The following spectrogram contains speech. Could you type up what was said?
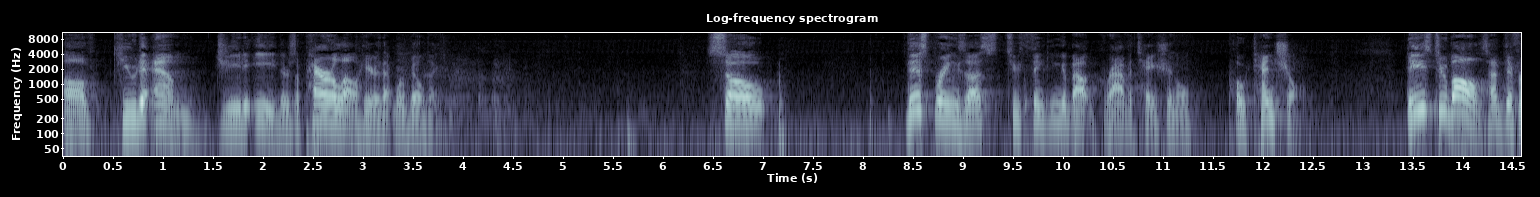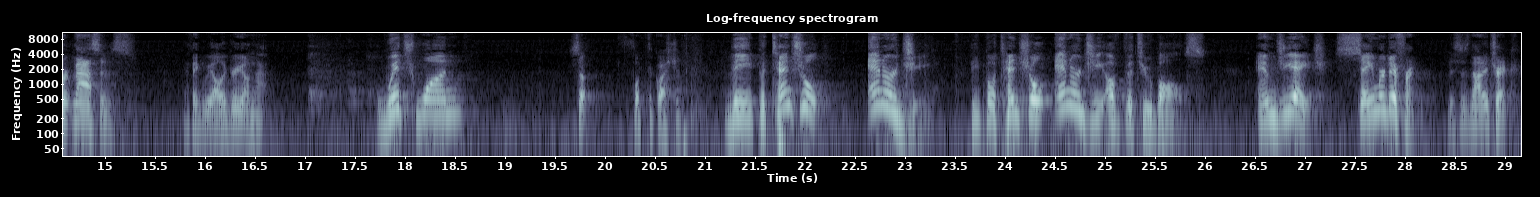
of Q to M, G to E. There's a parallel here that we're building. So this brings us to thinking about gravitational potential. These two balls have different masses. I think we all agree on that. Which one, so flip the question. The potential energy, the potential energy of the two balls, MGH, same or different? This is not a trick.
